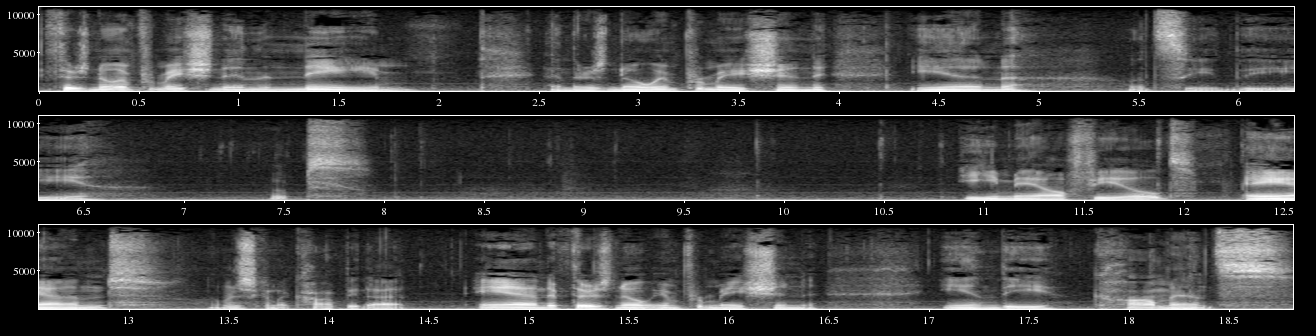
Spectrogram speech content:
if there's no information in the name, and there's no information in, let's see, the, oops, email field, and I'm just going to copy that. And if there's no information in the comments,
